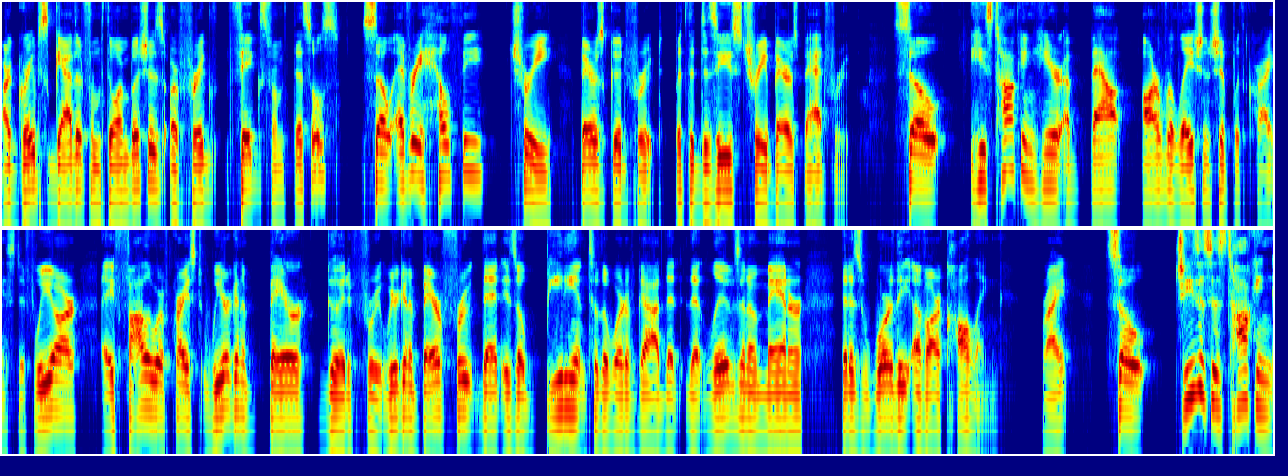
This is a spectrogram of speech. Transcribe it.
Are grapes gathered from thorn bushes, or figs from thistles? So every healthy tree bears good fruit, but the diseased tree bears bad fruit." So he's talking here about our relationship with Christ. If we are a follower of Christ, we are going to bear good fruit. We're going to bear fruit that is obedient to the word of God, that, that lives in a manner that is worthy of our calling, right? So Jesus is talking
